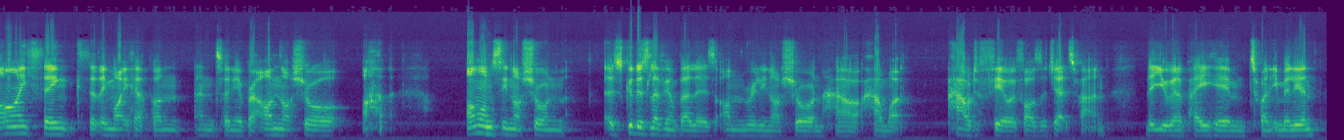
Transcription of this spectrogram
I think that they might hit up on Antonio Brown. I'm not sure. I'm honestly not sure on as good as Le'Veon Bell is. I'm really not sure on how how much how to feel if I was a Jets fan that you're going to pay him 20 million.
